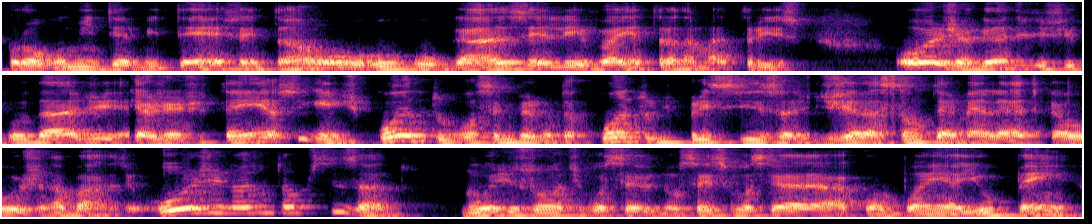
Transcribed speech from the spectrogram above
por alguma intermitência. Então, o, o gás ele vai entrar na matriz. Hoje, a grande dificuldade que a gente tem é a seguinte: quanto, você me pergunta, quanto precisa de geração termoelétrica hoje na base? Hoje nós não estamos precisando. No horizonte, você, não sei se você acompanha aí o PEN,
